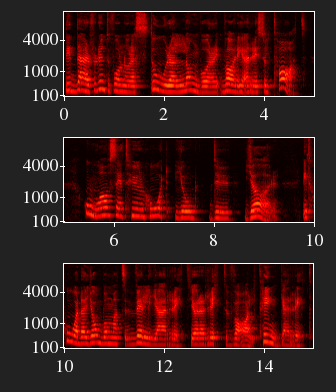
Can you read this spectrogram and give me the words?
Det är därför du inte får några stora långvariga resultat. Oavsett hur hårt jobb du gör. Ditt hårda jobb om att välja rätt, göra rätt val, tänka rätt.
